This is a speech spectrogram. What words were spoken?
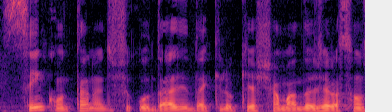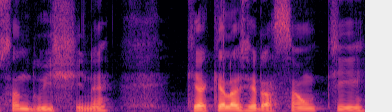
Sem contar na dificuldade daquilo que é chamado a geração sanduíche, né? Que é aquela geração que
